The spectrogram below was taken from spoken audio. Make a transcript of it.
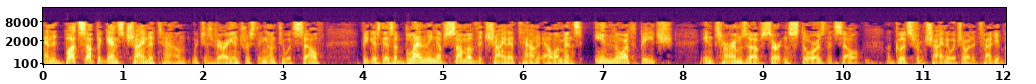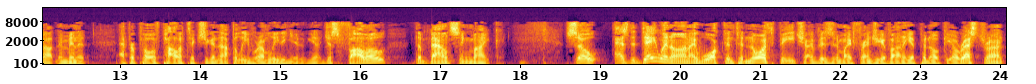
And it butts up against Chinatown, which is very interesting unto itself, because there's a blending of some of the Chinatown elements in North Beach in terms of certain stores that sell goods from China, which I want to tell you about in a minute, apropos of politics. You're going to not believe where I'm leading you. Yeah, just follow the bouncing mic. So as the day went on, I walked into North Beach. I visited my friend Giovanni at Pinocchio Restaurant,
